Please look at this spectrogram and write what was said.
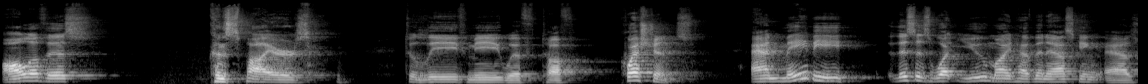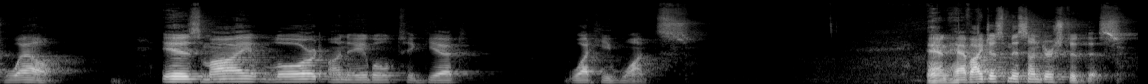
All of this conspires to leave me with tough questions. And maybe this is what you might have been asking as well. Is my Lord unable to get what he wants? And have I just misunderstood this?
